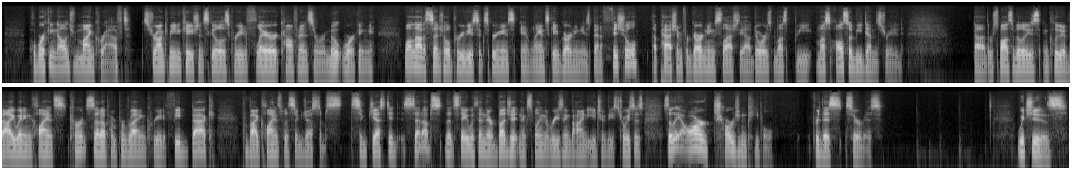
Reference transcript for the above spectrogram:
a working knowledge of Minecraft, strong communication skills, creative flair, confidence, and remote working. While not essential, previous experience in landscape gardening is beneficial. A passion for gardening slash the outdoors must be must also be demonstrated. Uh, the responsibilities include evaluating clients' current setup and providing creative feedback, provide clients with suggested suggested setups that stay within their budget, and explain the reasoning behind each of these choices. So they are charging people for this service, which is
